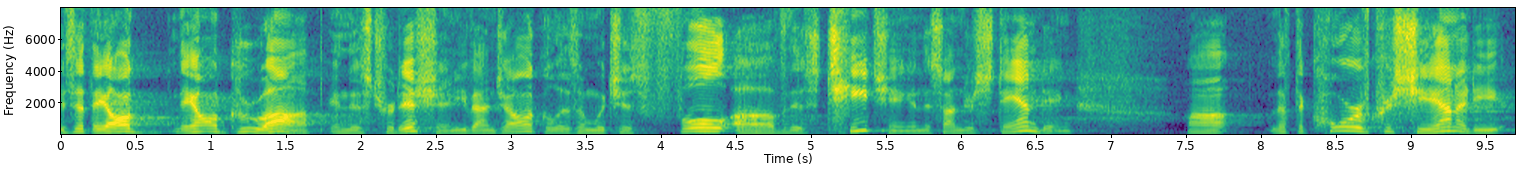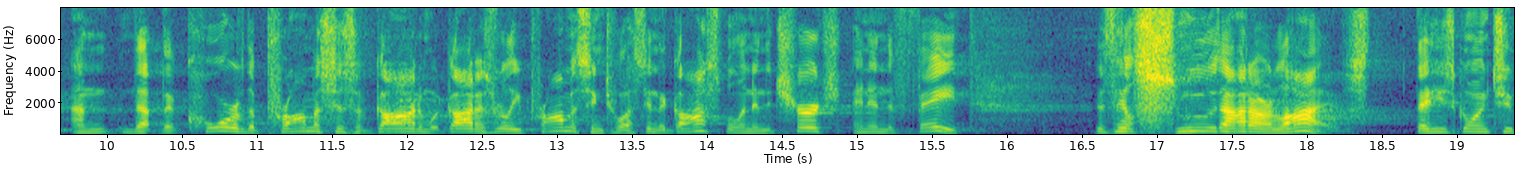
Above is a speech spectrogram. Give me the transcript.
is that they all, they all grew up in this tradition, evangelicalism, which is full of this teaching and this understanding uh, that the core of Christianity and that the core of the promises of God and what God is really promising to us in the gospel and in the church and in the faith is He'll smooth out our lives, that He's going to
